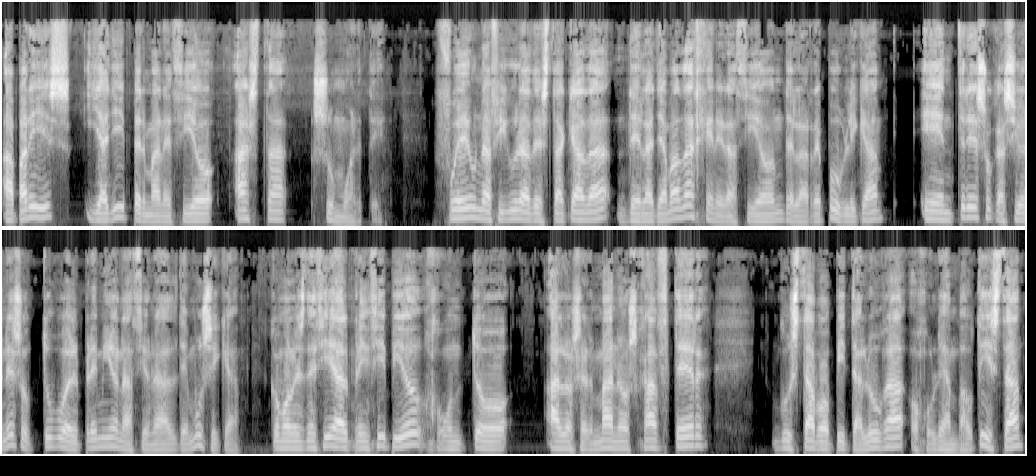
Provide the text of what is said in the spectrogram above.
a París y allí permaneció hasta su muerte. Fue una figura destacada de la llamada generación de la República. En tres ocasiones obtuvo el Premio Nacional de Música. Como les decía al principio, junto a los hermanos Hafter, Gustavo Pitaluga o Julián Bautista,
